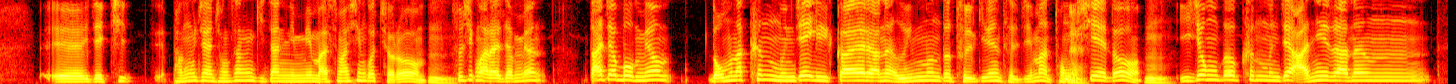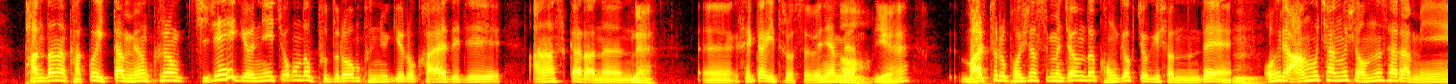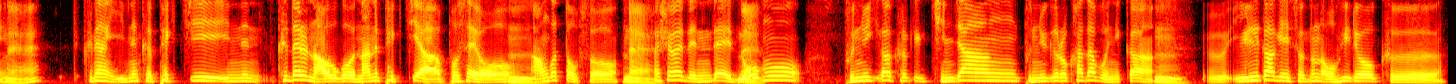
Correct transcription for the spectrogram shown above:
예, 이제 기, 방금 전에 정상근 기자님이 말씀하신 것처럼 음. 솔직히 말하자면 따져보면 너무나 큰 문제일까라는 의문도 들기는 들지만 동시에도 음. 이 정도 큰 문제 아니라는 판단을 갖고 있다면 그럼 기자회견이 조금 더 부드러운 분위기로 가야 되지 않았을까라는 네. 에, 생각이 들었어요. 왜냐하면 어, 예. 말투를 보셨으면 좀 더 공격적이셨는데 음. 오히려 아무 잘못이 없는 사람이 네. 그냥 있는 그 백지 있는 그대로 나오고 나는 백지야 보세요 음. 아무것도 없어 네. 하셔야 되는데 네. 너무 분위기가 그렇게 긴장 분위기로 가다 보니까 음. 어, 일각에서는 오히려 그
